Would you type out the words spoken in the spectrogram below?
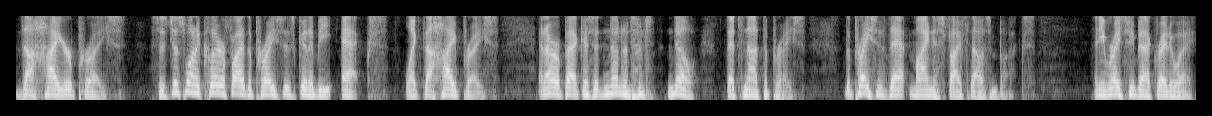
the higher price. Says, just want to clarify the price is going to be X, like the high price. And I wrote back, I said, no, no, no, no, that's not the price. The price is that minus 5,000 bucks. And he writes me back right away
